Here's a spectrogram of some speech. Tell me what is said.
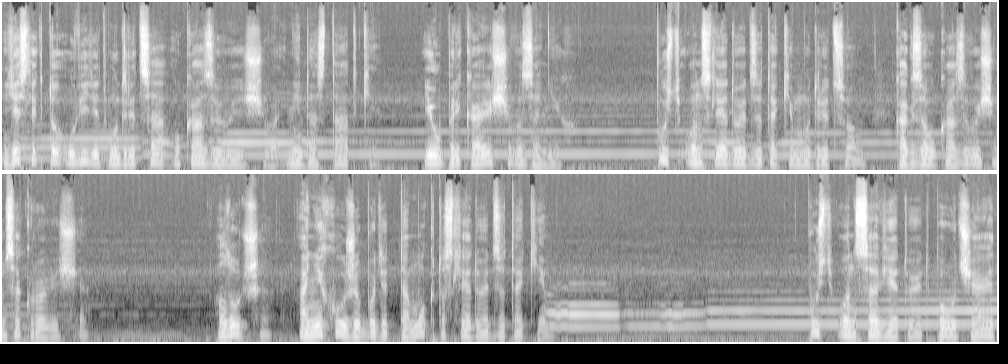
Если кто увидит мудреца, указывающего недостатки и упрекающего за них, пусть он следует за таким мудрецом, как за указывающим сокровище. Лучше, а не хуже будет тому, кто следует за таким. Пусть он советует, поучает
